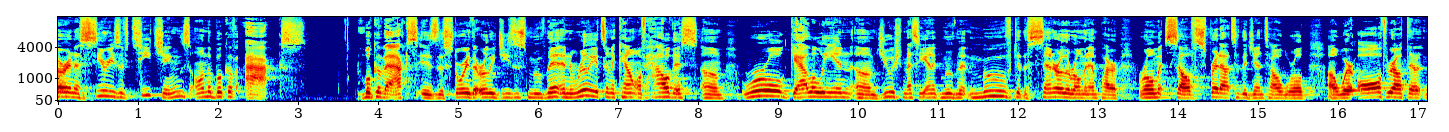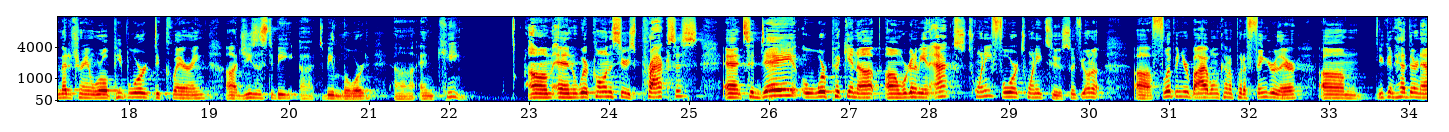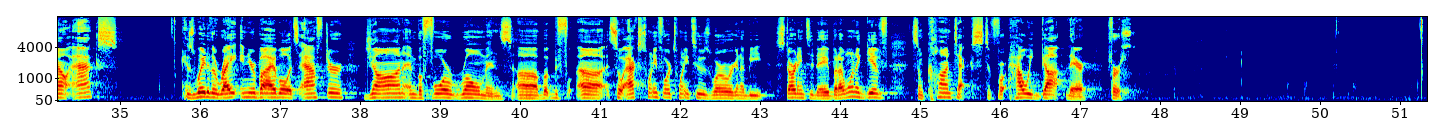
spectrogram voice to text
are in a series of teachings on the book of Acts. Book of Acts is the story of the early Jesus movement, and really it's an account of how this um, rural Galilean um, Jewish messianic movement moved to the center of the Roman Empire, Rome itself, spread out to the Gentile world, uh, where all throughout the Mediterranean world people were declaring uh, Jesus to be, uh, to be Lord uh, and King. Um, and we're calling the series Praxis. And today we're picking up, um, we're going to be in Acts 24 22. So if you want to uh, flip in your Bible and kind of put a finger there, um, you can head there now. Acts is way to the right in your Bible. It's after John and before Romans. Uh, but before, uh, so Acts 24 22 is where we're going to be starting today. But I want to give some context for how we got there first.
